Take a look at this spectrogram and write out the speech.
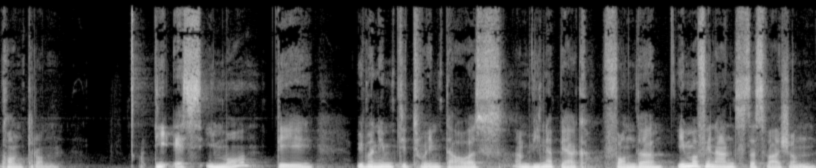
Contron. Die S-Immo, die übernimmt die Twin Towers am Wienerberg von der Immofinanz. Das war schon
